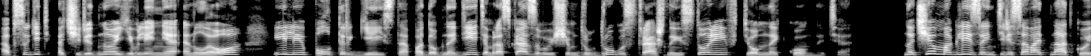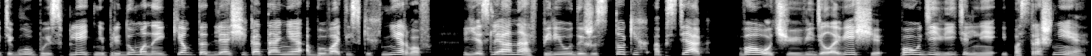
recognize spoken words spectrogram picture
обсудить очередное явление НЛО или полтергейста, подобно детям, рассказывающим друг другу страшные истории в темной комнате. Но чем могли заинтересовать Натку эти глупые сплетни, придуманные кем-то для щекотания обывательских нервов, если она в периоды жестоких обстяг воочию видела вещи поудивительнее и пострашнее?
